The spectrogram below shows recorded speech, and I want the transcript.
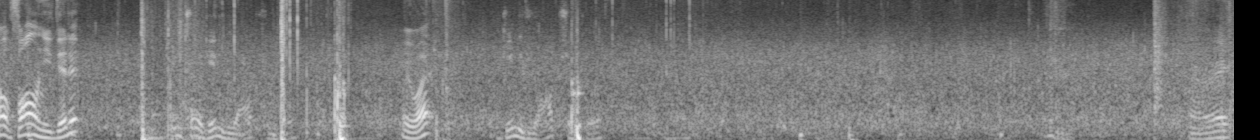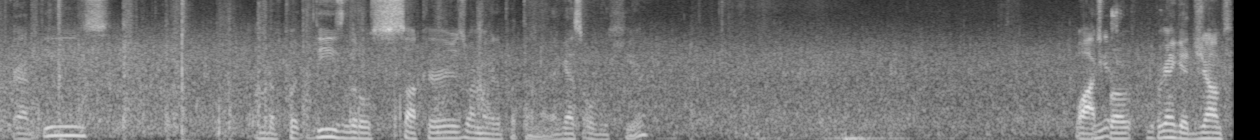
Oh, Fallen, you did it? I think so. It gave me the option, bro. Wait, what? It gave me the option, bro. Alright, grab these. I'm gonna put these little suckers, where am I gonna put them? Like, I guess over here. Watch, bro. We're gonna get jumped.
